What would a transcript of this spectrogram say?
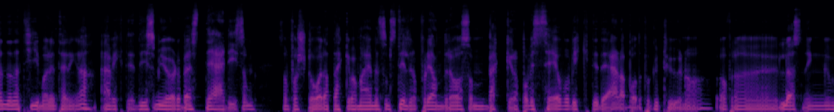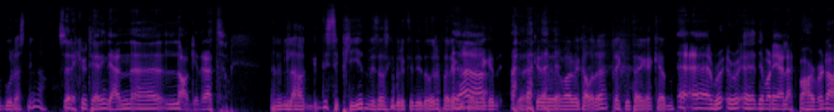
men denne teamorienteringa er viktig. De som gjør det best, det er de som, som forstår at det er ikke bare meg, men som stiller opp for de andre, og som backer opp. Og vi ser jo hvor viktig det er, da, både for kulturen og, og for eh, løsning, god løsning. da Så rekruttering det er en eh, lagidrett. Det er en lagdisiplin, hvis jeg skal bruke dine ord. For rekruttering er ikke, det hva er det du kaller det? Rekruttering er ikke en det var det jeg lærte på Harvard. da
